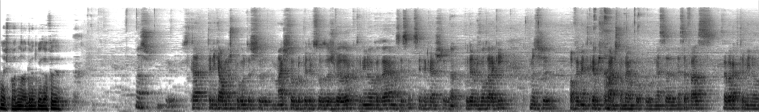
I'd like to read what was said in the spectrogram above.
mas pronto, não há grande coisa a fazer. Mas, se calhar, tenho aqui algumas perguntas mais sobre o Pedro Sousa, jogador que terminou a carreira. Não sei se, se ainda queres, não. podemos voltar aqui, mas obviamente queremos focar-nos também um pouco nessa, nessa fase. Agora que terminou,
